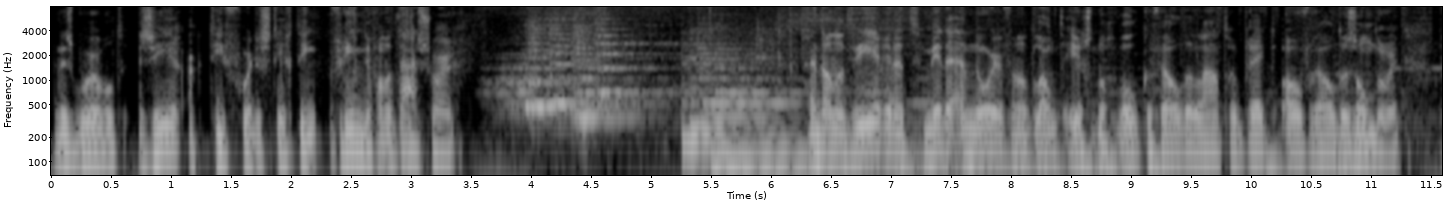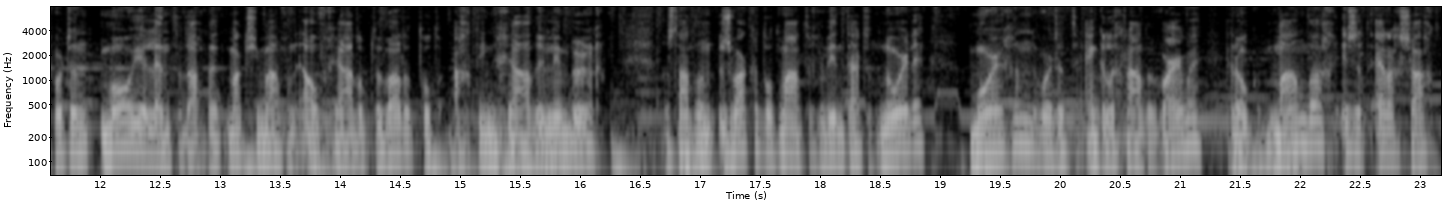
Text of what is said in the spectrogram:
en is bijvoorbeeld zeer actief voor de stichting Vrienden van de Thuiszorg. En dan het weer in het midden en noorden van het land. Eerst nog wolkenvelden, later breekt overal de zon door. Het wordt een mooie lentedag met maxima van 11 graden op de Wadden... tot 18 graden in Limburg. Er staat een zwakke tot matige wind uit het noorden. Morgen wordt het enkele graden warmer. En ook maandag is het erg zacht.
